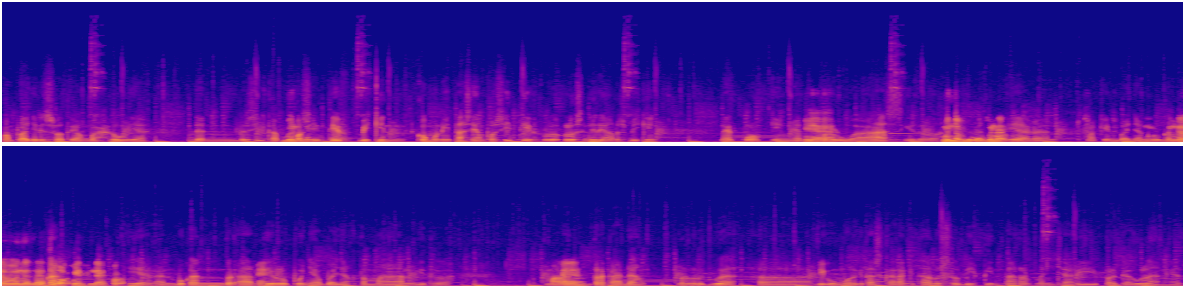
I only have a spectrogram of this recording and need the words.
mempelajari sesuatu yang baru ya dan bersikap Bener. positif bikin komunitas yang positif lu, lu sendiri yang harus bikin networkingnya Iya. diperluas gitu loh Bener bener bener. iya kan makin banyak lu kenal Bener-bener bukan network itu network. iya kan bukan berarti lu punya banyak teman gitu loh malah Eh. terkadang menurut gua eh, di umur kita sekarang kita harus lebih pintar mencari pergaulan kan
